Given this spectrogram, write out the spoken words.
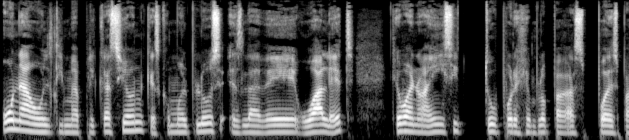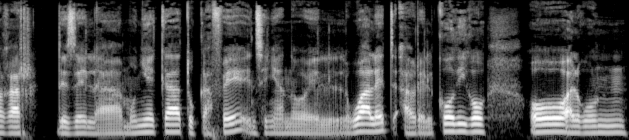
Una última aplicación que es como el Plus es la de Wallet, que bueno, ahí si tú por ejemplo pagas, puedes pagar desde la muñeca tu café enseñando el wallet, abre el código o algún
